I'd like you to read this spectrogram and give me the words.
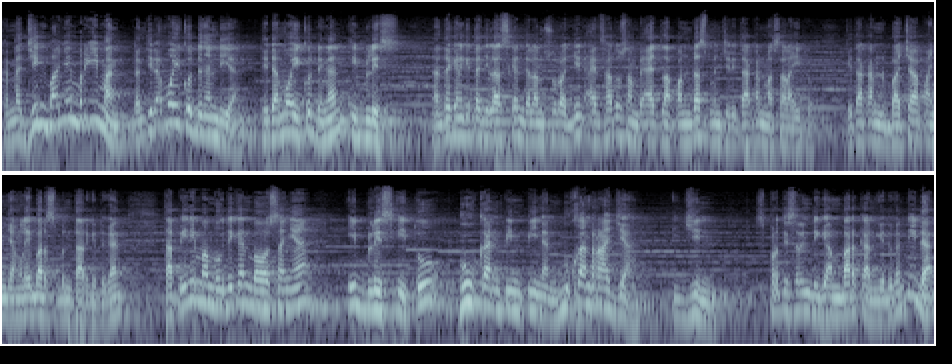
Karena jin banyak yang beriman dan tidak mau ikut dengan dia, tidak mau ikut dengan iblis. Nanti akan kita jelaskan dalam surah jin ayat 1 sampai ayat 18 menceritakan masalah itu. Kita akan baca panjang lebar sebentar gitu kan. Tapi ini membuktikan bahwasanya iblis itu bukan pimpinan, bukan raja jin. Seperti sering digambarkan gitu kan. Tidak.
